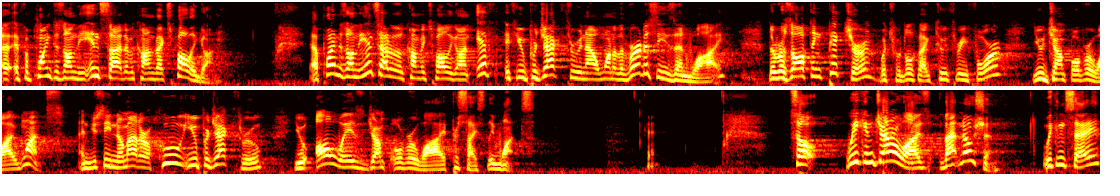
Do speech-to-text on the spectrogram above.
if a point is on the inside of a convex polygon. A point is on the inside of the convex polygon if, if you project through now one of the vertices in y, the resulting picture, which would look like 2, 3, 4, you jump over y once. And you see, no matter who you project through, you always jump over y precisely once. Okay? So we can generalize that notion. We can say,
